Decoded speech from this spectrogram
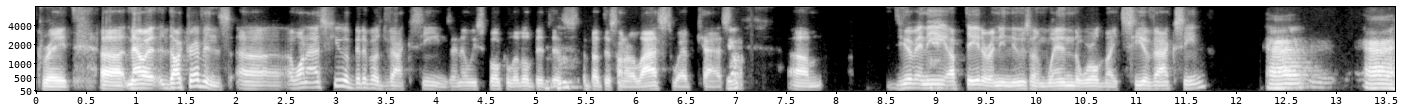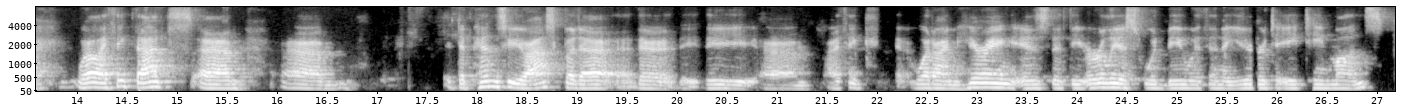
Great. Uh, now, uh, Dr. Evans, uh, I want to ask you a bit about vaccines. I know we spoke a little bit this, mm-hmm. about this on our last webcast. Yep. Um, do you have any update or any news on when the world might see a vaccine? Uh, uh, well, I think that's um, um, it depends who you ask, but uh, the the, the um, I think what I'm hearing is that the earliest would be within a year to 18 months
